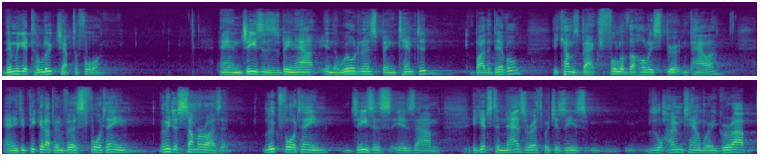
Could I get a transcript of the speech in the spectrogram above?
Then we get to Luke chapter 4. And Jesus has been out in the wilderness being tempted by the devil. He comes back full of the Holy Spirit and power. And if you pick it up in verse 14, let me just summarize it. Luke 14, Jesus is, um, he gets to Nazareth, which is his little hometown where he grew up,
